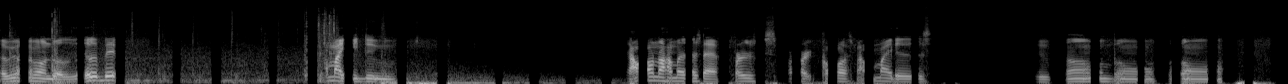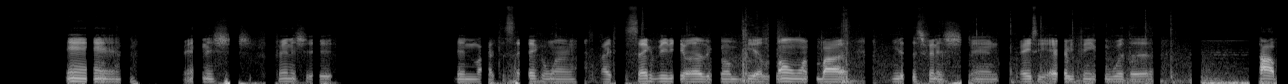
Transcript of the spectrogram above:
So we're gonna do a little bit. I might do I don't know how much that first part cost. I might just do boom, boom, boom, and finish finish it. Then like the second one, like the second video is gonna be a long one by you just finish and basically everything with a top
